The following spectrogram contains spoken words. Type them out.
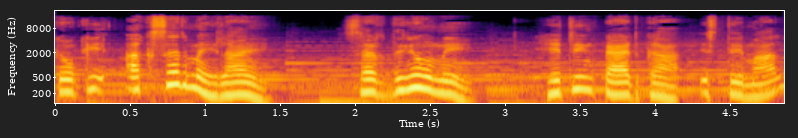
क्योंकि अक्सर महिलाएँ सर्दियों में हीटिंग पैड का इस्तेमाल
